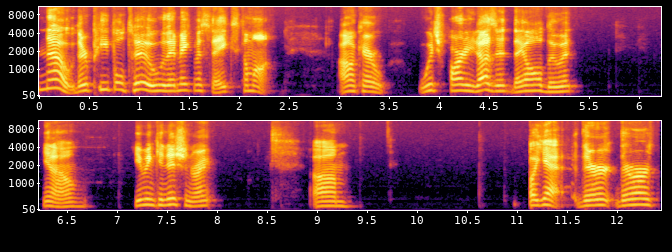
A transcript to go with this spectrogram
No, they're people too. They make mistakes. Come on. I don't care which party does it, they all do it. You know, human condition, right? Um but yeah, there there are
